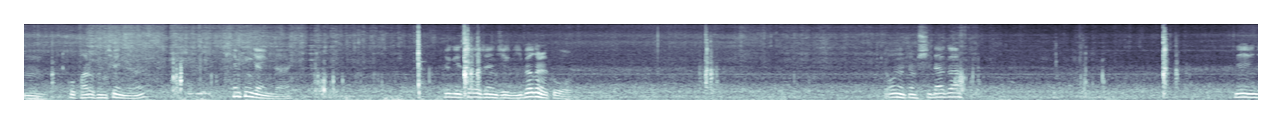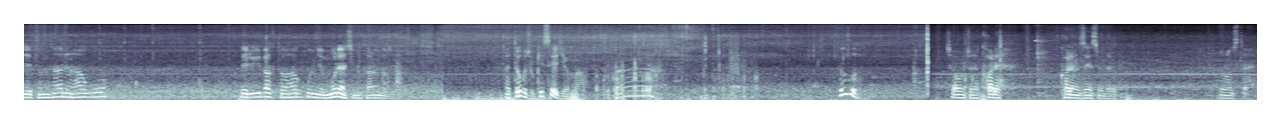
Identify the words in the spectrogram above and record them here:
음, 그 바로 근처에 있는 캠핑장입니다. 여기서 저는 지금 2박을 할 거고. 오늘 좀 쉬다가 내일 이제 등산을 하고 내일 1박 더 하고 이제 모레 아침에 가는 거죠. 아, 더워 죽겠어요 지금 막. 아, 더워. 자 오늘 저녁 카레 카레 완성했습니다 여러분. 이런 스타일.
